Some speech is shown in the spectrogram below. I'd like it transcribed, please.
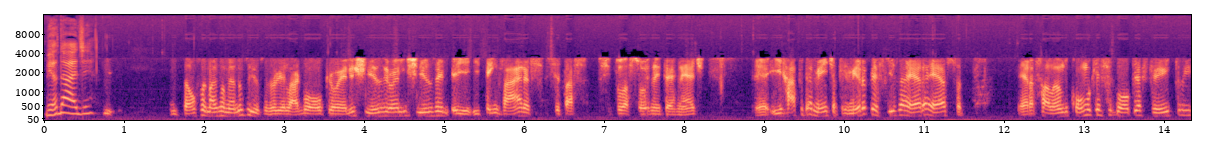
Verdade. E, então foi mais ou menos isso. Eu joguei lá golpe OLX e o OLX e, e, e tem várias cita situações na internet. É, e rapidamente, a primeira pesquisa era essa. Era falando como que esse golpe é feito e,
